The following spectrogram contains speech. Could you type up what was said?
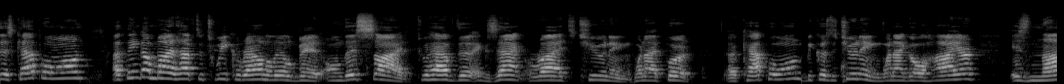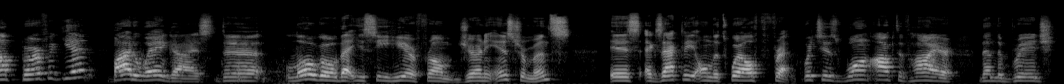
This capo on, I think I might have to tweak around a little bit on this side to have the exact right tuning when I put a capo on because the tuning when I go higher is not perfect yet. By the way, guys, the logo that you see here from Journey Instruments is exactly on the 12th fret, which is one octave higher than the bridge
